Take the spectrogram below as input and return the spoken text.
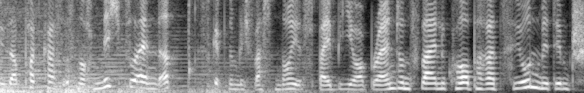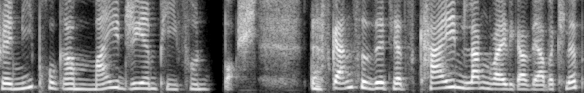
Dieser Podcast ist noch nicht zu Ende. Es gibt nämlich was Neues bei Be Your Brand und zwar eine Kooperation mit dem Trainee-Programm MyGMP von Bosch. Das Ganze wird jetzt kein langweiliger Werbeclip,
